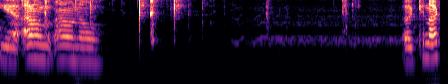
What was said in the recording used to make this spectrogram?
Yeah, I don't I don't know. Uh, can I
